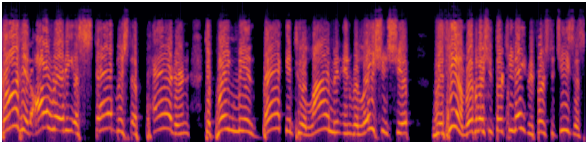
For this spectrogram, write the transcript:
God had already established a pattern to bring men back into alignment and relationship with Him. Revelation 13 8 refers to Jesus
